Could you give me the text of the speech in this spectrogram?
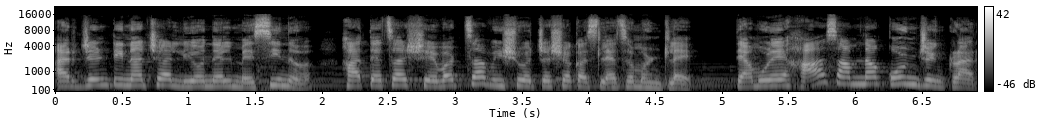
अर्जेंटिनाच्या लिओनेल मेसीनं हा त्याचा शेवटचा विश्वचषक असल्याचं म्हटलंय. त्यामुळे हा सामना कोण जिंकणार?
